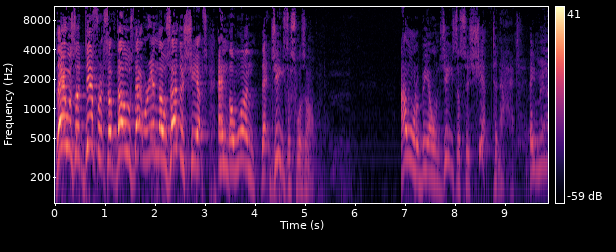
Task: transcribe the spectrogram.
There was a difference of those that were in those other ships and the one that Jesus was on. I want to be on Jesus' ship tonight. Amen.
